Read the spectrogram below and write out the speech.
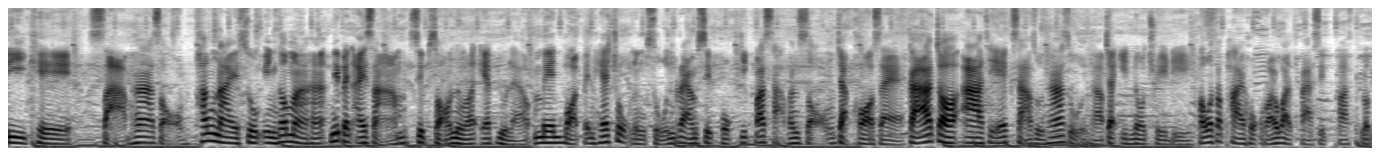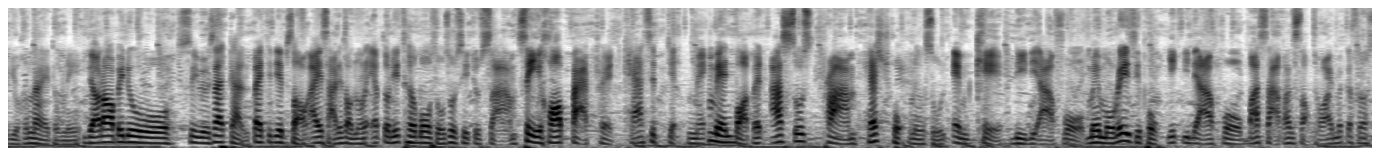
DK 352 ข้างใน Zoom in เข้ามาฮะ นี่เป็น i3 12 100F อยู่แล้ว Mainboard เป็น H610 RAM 16 g b บัส3,200 จาก Core การ์ดจอ RTX 3050 ครับ จาก Inno 3D Power Supply 600 วัตต์ 80 plus หลบอยู่ข้างในตรงนี้ เดี๋ยวเราไปดู CPU Z กัน เป็น72 i 32 n F ตัวนี้เทอร์โบสูงสุด 4.3 4 คอ8 thread CAS 17 เมก เมนบอร์ดเป็น Asus Prime H610MK DDR4 Memory 16 GB DDR4 บัส 3,200 MHz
